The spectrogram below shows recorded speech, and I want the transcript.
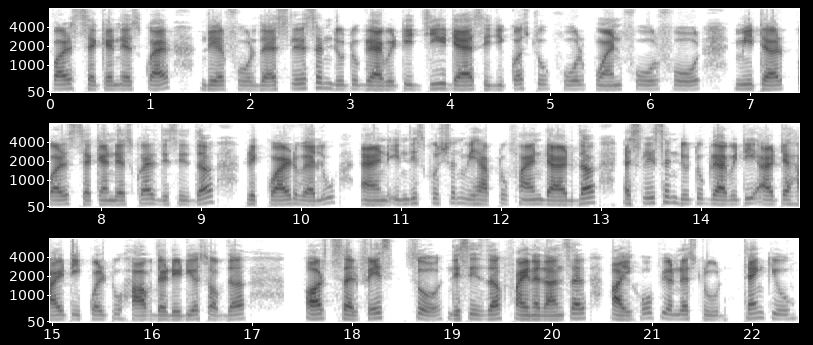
per second square. Therefore the acceleration due to gravity g dash is equals to 4.44 meter per second square. This is the required value. And in this question we have to find that the acceleration due to gravity at a height equal to half the radius of the earth's surface. So this is the final answer. I hope you understood. Thank you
